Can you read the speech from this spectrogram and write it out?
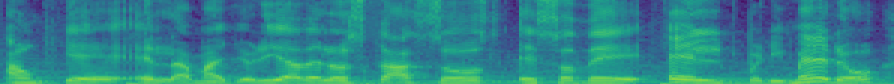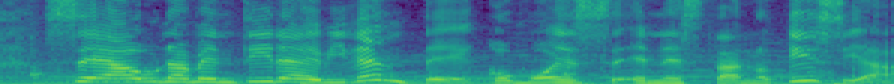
aunque en la mayoría de los casos eso de el primero sea una mentira evidente, como es en esta noticia.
